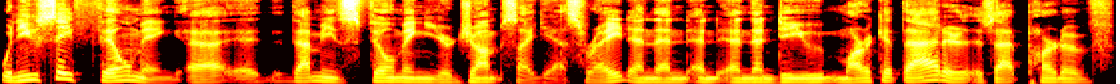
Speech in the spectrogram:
When you say filming, uh, that means filming your jumps, I guess, right? And then and and then do you market that, or is that part of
